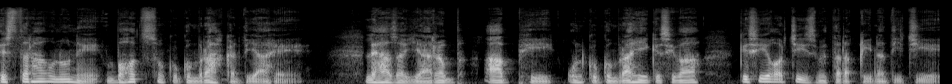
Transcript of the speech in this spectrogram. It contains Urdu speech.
اس طرح انہوں نے بہت سو کو گمراہ کر دیا ہے۔ لہذا یا رب، آپ بھی ان کو گمراہی کے سوا کسی اور چیز میں ترقی نہ دیجیے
